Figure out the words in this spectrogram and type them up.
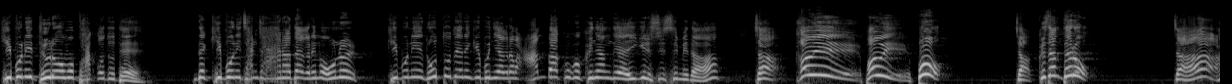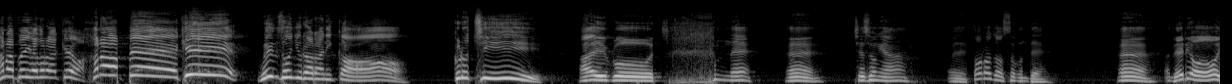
기분이 들어오면 바꿔도 돼. 근데 기분이 잔잔하다 그러면 오늘 기분이 로또 되는 기분이야 그러면 안 바꾸고 그냥 돼야 이길 수 있습니다. 자 가위 바위 보. 자 그 상태로 자 하나 빼기 가도록 할게요. 하나 빼기 왼손으로 하라니까. 그렇지. 아이고 참네. 예, 죄송해요. 예, 떨어졌어 근데. 예, 내려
